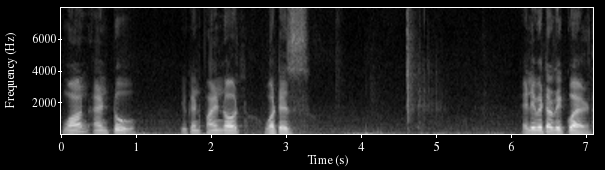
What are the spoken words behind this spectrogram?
1 and 2 you can find out what is elevator required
